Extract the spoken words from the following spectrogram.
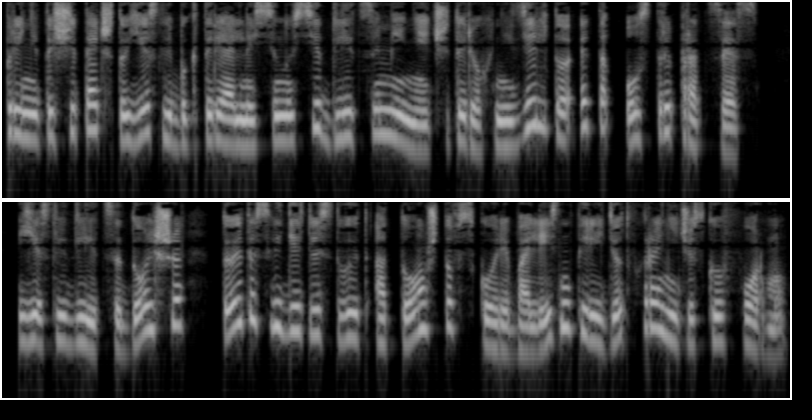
Принято считать, что если бактериальный синусит длится менее 4 недель, то это острый процесс. Если длится дольше, то это свидетельствует о том, что вскоре болезнь перейдет в хроническую форму.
